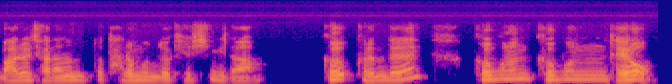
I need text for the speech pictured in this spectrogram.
말을 잘하는 또 다른 분도 계십니다. 그, 그런데 그분은 그분대로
